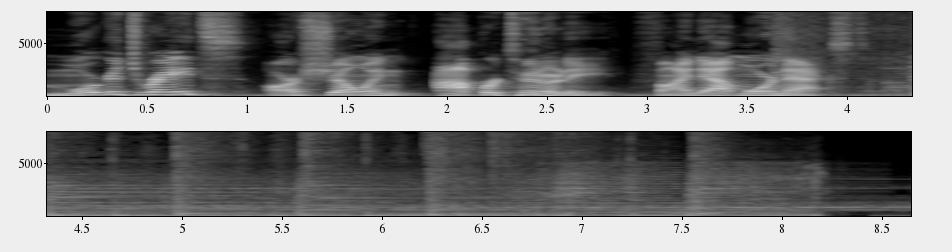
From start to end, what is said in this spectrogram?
Mortgage rates are showing opportunity. Find out more next.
